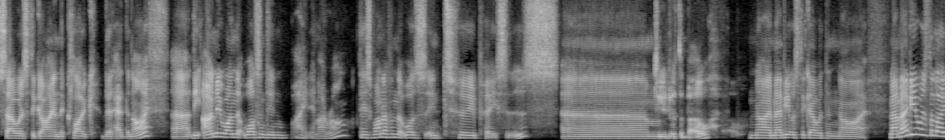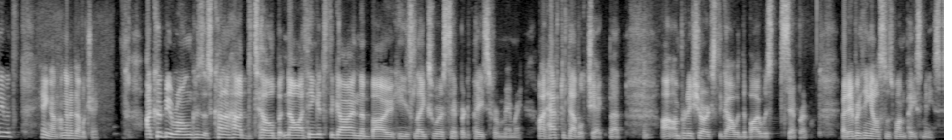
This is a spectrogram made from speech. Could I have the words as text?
So was the guy in the cloak that had the knife. Uh, the only one that wasn't in. Wait, am I wrong? There's one of them that was in two pieces. Um, Dude with the bow. no, maybe it was the guy with the knife. No, maybe it was the lady with. Hang on, I'm going to double check. I could be wrong because it's kind of hard to tell, but no, I think it's the guy in the bow. His legs were a separate piece from memory. I'd have to double check, but I'm pretty sure it's the guy with the bow was separate. But everything else was one piece minis.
